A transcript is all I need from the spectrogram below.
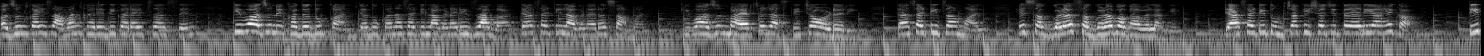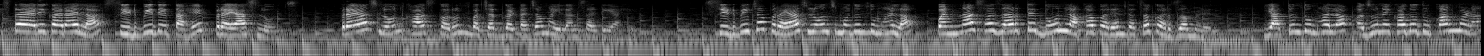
अजून काही सामान खरेदी करायचं असेल किंवा अजून एखादं दुकान त्या दुकानासाठी लागणारी जागा त्यासाठी लागणारं सामान किंवा अजून बाहेरच्या जास्तीच्या ऑर्डरी त्यासाठीचा माल हे सगळं सगळं बघावं लागेल. त्यासाठी तुमच्या खिशाची तयारी आहे का? तीच तयारी करायला सिडबी देत आहे प्रयास लोन्स प्रयास लोन खास करून बचत गटाच्या महिलांसाठी आहे. सिडबीच्या प्रयास लोन्स मधून तुम्हाला पन्नास हजार ते दोन लाखापर्यंतचं कर्ज मिळेल. यातून तुम्हाला अजून एखादं दुकान म्हणा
